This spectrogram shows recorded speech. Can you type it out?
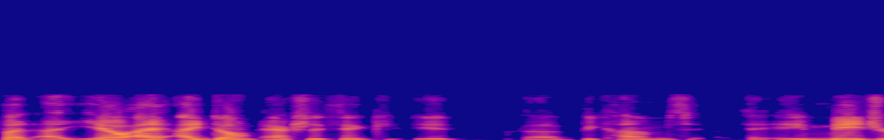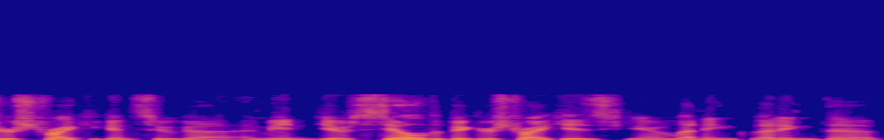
But uh, you know I I don't actually think it uh, becomes a major strike against Suga. I mean you know still the bigger strike is you know letting letting the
